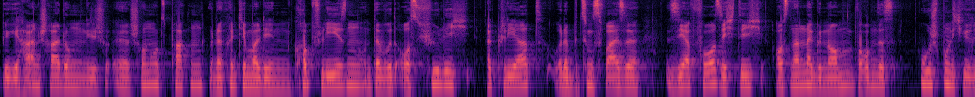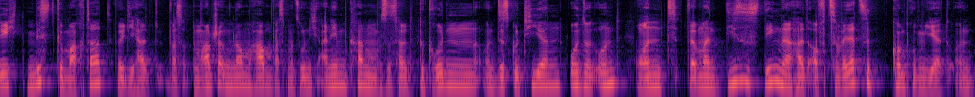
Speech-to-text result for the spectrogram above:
BGH-Entscheidung in die äh, Shownotes packen und dann könnt ihr mal den Kopf lesen und da wird ausführlich erklärt oder beziehungsweise sehr vorsichtig auseinandergenommen, warum das ursprüngliche Gericht Mist gemacht hat, weil die halt was automatisch angenommen haben, was man so nicht annehmen kann. Man muss es halt begründen und diskutieren und und und. Und wenn man dieses Ding dann halt auf zwei Sätze komprimiert und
